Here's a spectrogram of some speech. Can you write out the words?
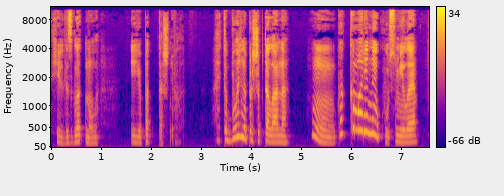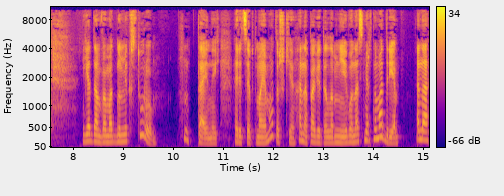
Хильда сглотнула. Ее подташнивало. «Это больно?» — прошептала она. «Хм, как комариный укус, милая. Я дам вам одну микстуру. Хм, тайный рецепт моей матушки. Она поведала мне его на смертном одре. Она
